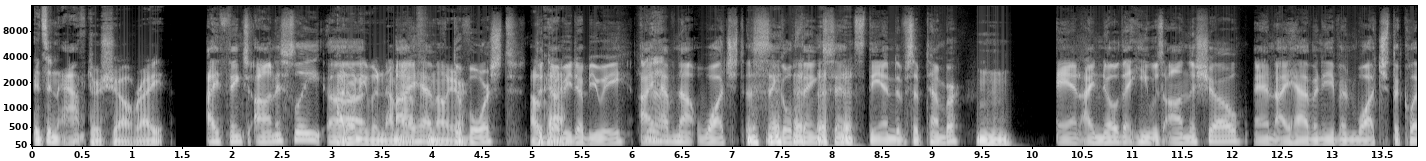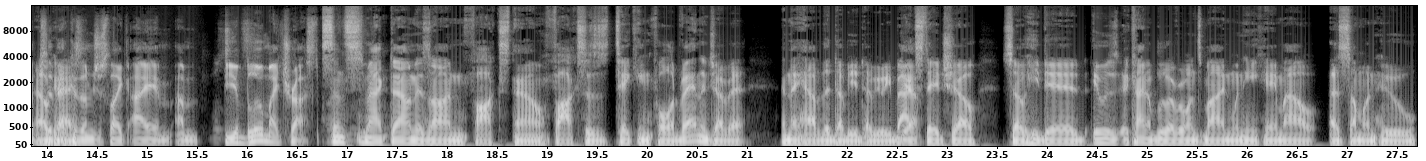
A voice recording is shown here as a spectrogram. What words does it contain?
it's an after show, right? I think honestly, uh, I don't even- I'm not I have familiar. divorced the Okay. WWE. I have not watched a single thing since the end of September. hmm and I know that he was on the show, and I haven't even watched the clips of it because I'm just like, I am, I'm, you blew my trust. Since SmackDown is on Fox now, Fox is taking full advantage of it and they have the WWE backstage show. So he did, it was, it kind of blew everyone's mind when he came out as someone who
